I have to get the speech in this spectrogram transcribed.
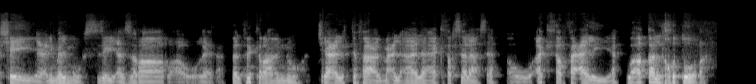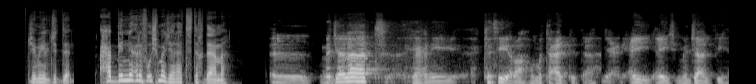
شيء يعني ملموس زي أزرار أو غيرها. فالفكرة أنه جعل التفاعل مع الآلة أكثر سلاسة أو أكثر فعالية وأقل خطورة. جميل جدا. حابين نعرف وش مجالات استخدامه؟ المجالات يعني كثيرة ومتعددة. يعني أي أي مجال فيه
